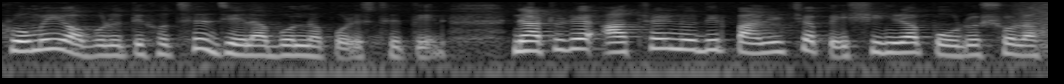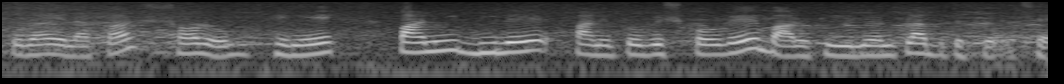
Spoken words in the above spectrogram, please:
ক্রমেই অবনতি হচ্ছে জেলা বন্যা পরিস্থিতির। নাটোরে আত্রাই নদীর পানির চাপে সিংড়া পৌর শোলাকুড়া এলাকার সড়ক ভেঙে পানি বিলে পানি প্রবেশ করে বারোটি ইউনিয়ন প্লাবিত হয়েছে।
